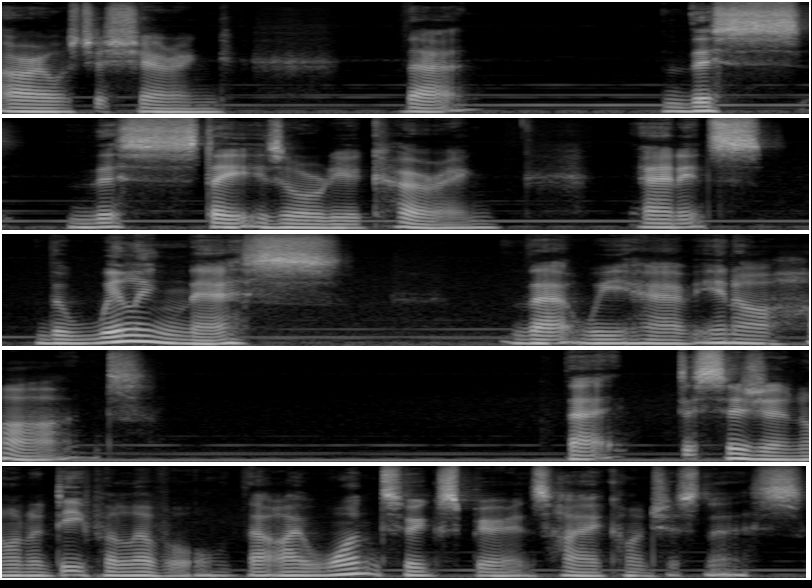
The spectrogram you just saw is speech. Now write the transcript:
Ariel was just sharing that this this state is already occurring and it's the willingness that we have in our heart that decision on a deeper level that I want to experience higher consciousness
